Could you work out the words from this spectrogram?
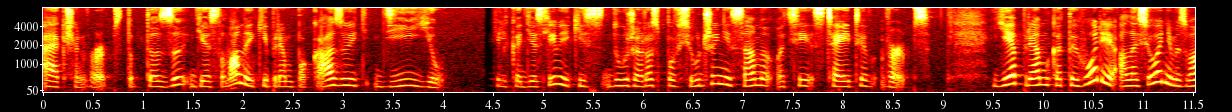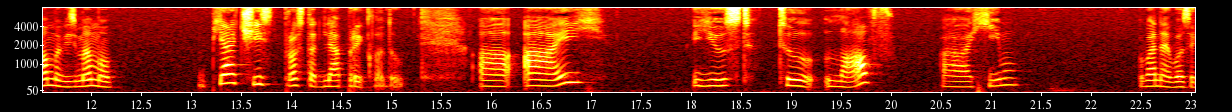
action verbs, тобто з дієсловами, які прям показують дію. Кілька дієслів, які дуже розповсюджені, саме оці stative verbs. Є прям категорії, але сьогодні ми з вами візьмемо 5-6 просто для прикладу. А, I used to love him when I was a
